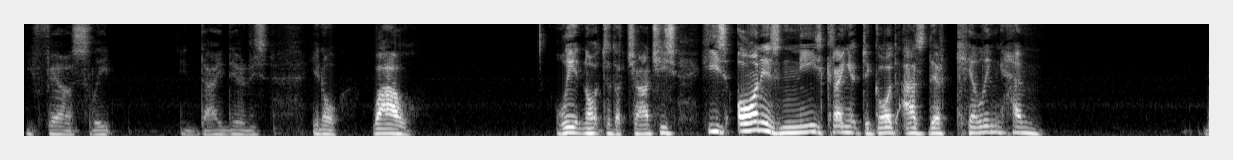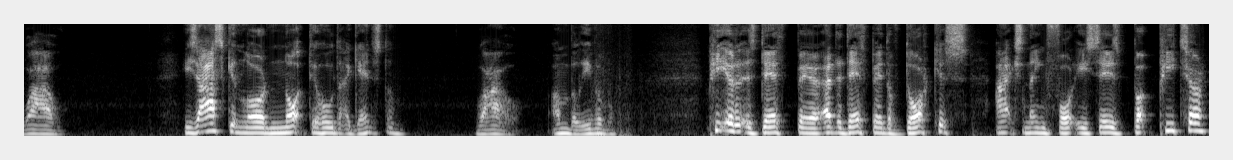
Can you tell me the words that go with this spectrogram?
he fell asleep. He died there. He's, you know, wow. Lay it not to their charge. He's he's on his knees crying out to God as they're killing him. Wow. He's asking Lord not to hold it against him. Wow. Unbelievable. Peter at his deathbed at the deathbed of Dorcas, Acts nine forty says, But Peter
